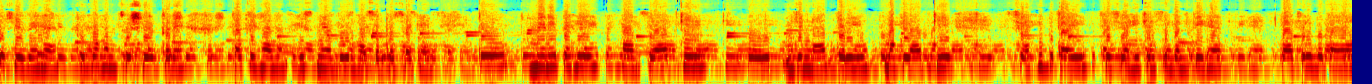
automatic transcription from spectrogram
بہتر چیزیں ہیں تو وہ ہم سے شیئر کریں تاکہ ہم اس میں عبور حاصل کر سکیں۔ تو میں نے پہلے حادثات کی اور جنات پری مقلات کی سیاہی بتائی کہ سیاہی کیسے بنتی ہے، کاجل بتایا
